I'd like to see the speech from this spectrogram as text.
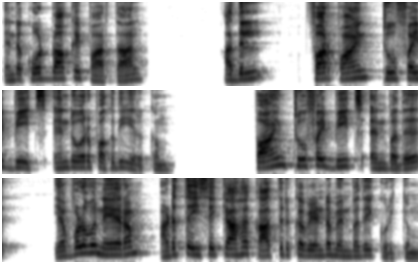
என்ற கோட் பிளாக்கை பார்த்தால் அதில் for point two five beats என்று ஒரு பகுதி இருக்கும். பாயிண்ட் டூ ஃபைவ் பீட்ஸ் என்பது எவ்வளவு நேரம் அடுத்த இசைக்காக காத்திருக்க வேண்டும் என்பதை குறிக்கும்.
